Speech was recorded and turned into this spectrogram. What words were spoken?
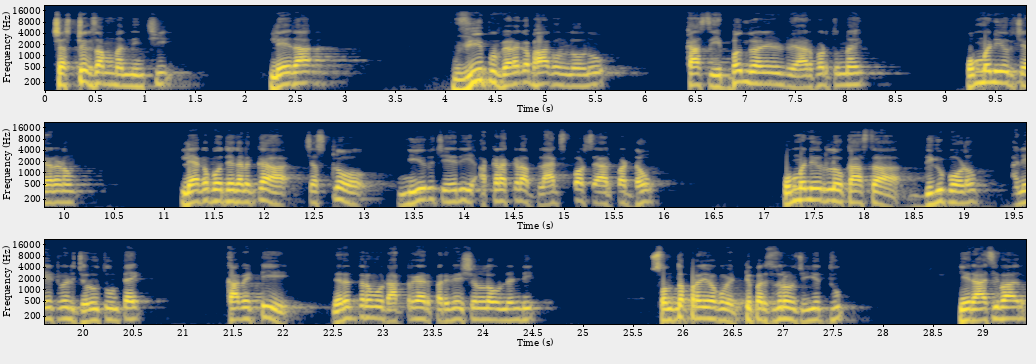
చెస్ట్కి సంబంధించి లేదా వీపు వెడగ భాగంలోనూ కాస్త ఇబ్బందులు అనేవి ఏర్పడుతున్నాయి. ఉమ్మ నీరు చేరడం లేకపోతే కనుక చెస్ట్లో నీరు చేరి అక్కడక్కడ బ్లాక్ స్పాట్స్ ఏర్పడడం ఉమ్మ నీరులో కాస్త దిగిపోవడం అనేటువంటి జరుగుతూ ఉంటాయి. కాబట్టి నిరంతరము డాక్టర్ గారి పర్యవేక్షణలో ఉండండి. సొంత ప్రయోగం ఎట్టి పరిస్థితుల్లో చేయొద్దు ఈ రాశివారు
